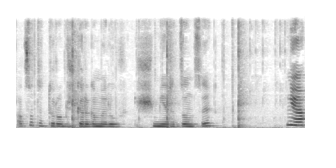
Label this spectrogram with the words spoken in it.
A co ty tu robisz, gargamelu śmierdzący? Nie.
